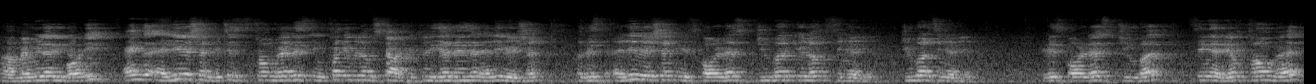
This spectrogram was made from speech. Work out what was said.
uh, mammillary body and the elevation which is from where this infundibulum starts. Here there is an elevation. So this elevation is called as tuberculum cinereum tuber cinereum it is called as tuber cinereum from where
